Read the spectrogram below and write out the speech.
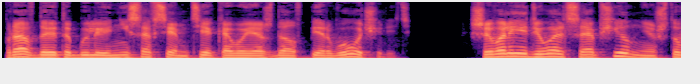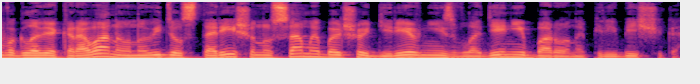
Правда, это были не совсем те, кого я ждал в первую очередь. Шевалье Дюваль сообщил мне, что во главе каравана он увидел старейшину самой большой деревни из владений барона-перебежчика.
